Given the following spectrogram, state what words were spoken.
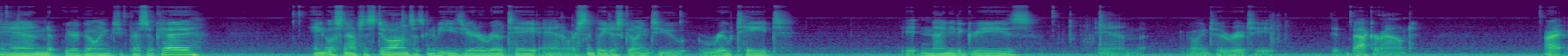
and we're going to press OK. Angle snaps is still on, so it's going to be easier to rotate, and we're simply just going to rotate it 90 degrees, and we're going to rotate it back around. Alright,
